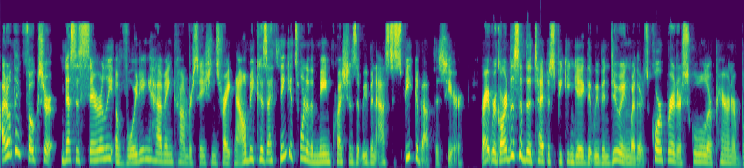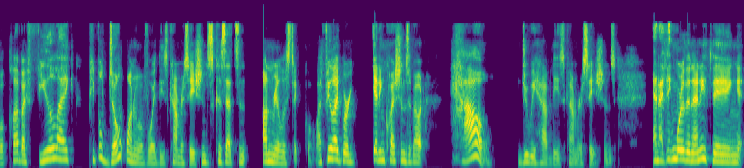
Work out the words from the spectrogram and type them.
I don't think folks are necessarily avoiding having conversations right now because I think it's one of the main questions that we've been asked to speak about this year, right? Regardless of the type of speaking gig that we've been doing, whether it's corporate or school or parent or book club, I feel like people don't want to avoid these conversations because that's an unrealistic goal. I feel like we're getting questions about how do we have these conversations? And I think more than anything,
